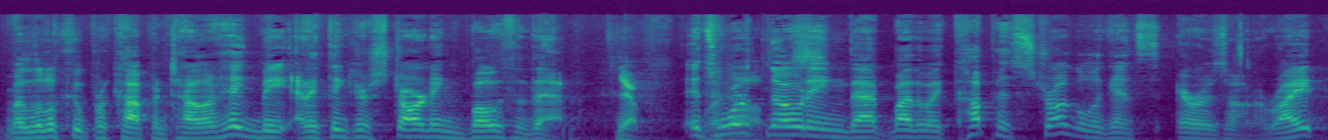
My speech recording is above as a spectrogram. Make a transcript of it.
my little Cooper Kupp and Tyler Higbee, and I think you're starting both of them. Yep, It's worth noting that, by the way, Kupp has struggled against Arizona, right?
